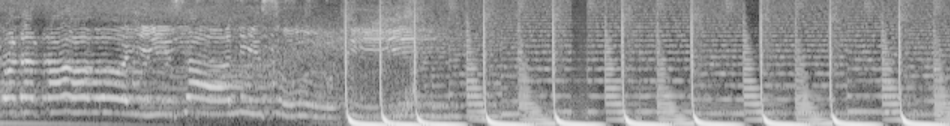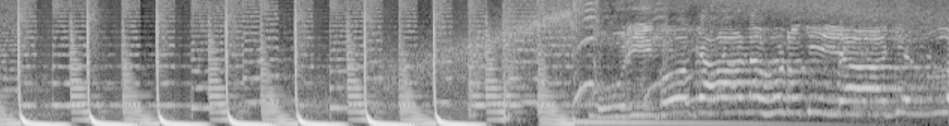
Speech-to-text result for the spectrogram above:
ಕೊಡತಾವೋ ಈ ಸಾಲಿ ಸೂಟಿ ಊರಿಗೋಗಾಣ ಹುಡುಗಿಯಾಗಿಲ್ಲ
